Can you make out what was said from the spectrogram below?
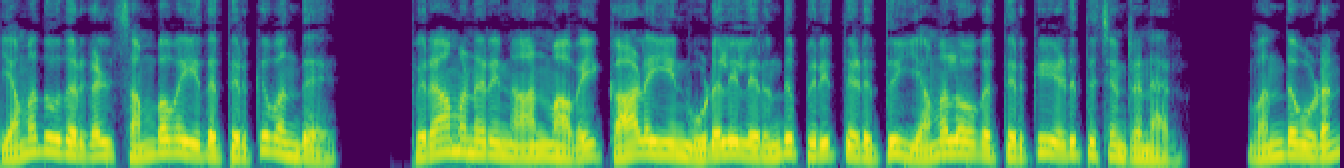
யமதூதர்கள் சம்பவ இதத்திற்கு வந்து பிராமணரின் ஆன்மாவை காளையின் உடலிலிருந்து பிரித்தெடுத்து யமலோகத்திற்கு எடுத்துச் சென்றனர். வந்தவுடன்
